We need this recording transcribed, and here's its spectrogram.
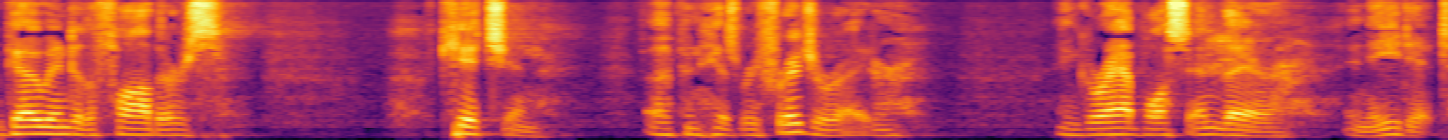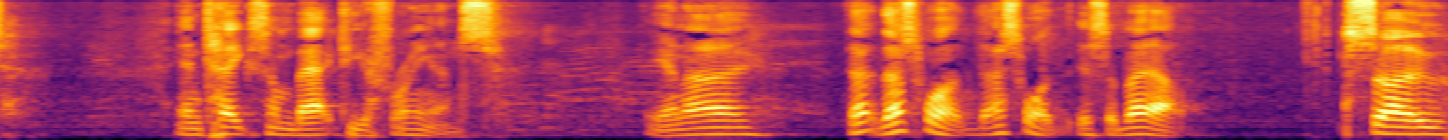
go into the Father's kitchen, open his refrigerator, and grab what's in there and eat it and take some back to your friends. You know, that, that's what that's what it's about. So,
